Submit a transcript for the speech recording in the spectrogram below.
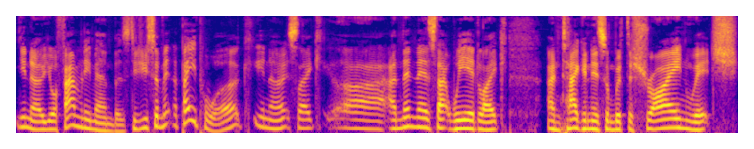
you know, your family members. Did you submit the paperwork? You know, it's like, uh, and then there's that weird like antagonism with the shrine, which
